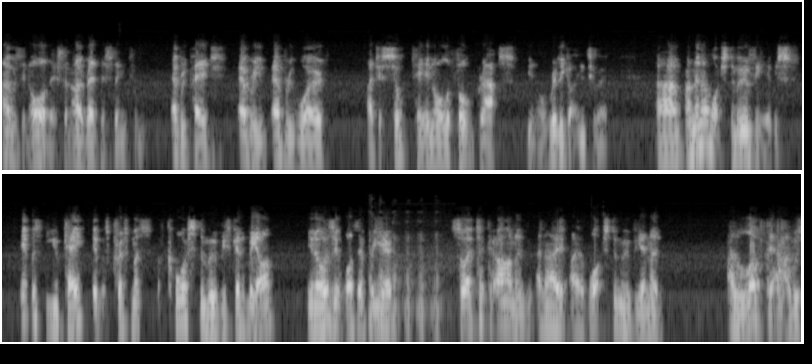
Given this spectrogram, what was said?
I was in awe of this, and I read this thing from every page, every every word. I just soaked it in all the photographs, you know, really got into it. Um, and then I watched the movie. It was it was the UK. It was Christmas. Of course, the movie's going to be on, you know, as it was every year. so I took it on and, and I, I watched the movie and I, I loved it. I was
